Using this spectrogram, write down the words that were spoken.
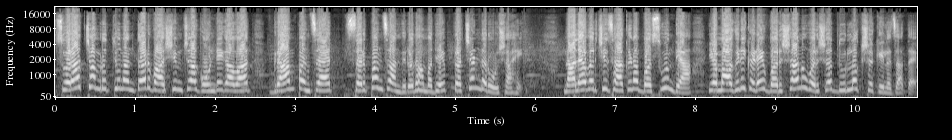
स्वराजच्या मृत्यूनंतर वाशिमच्या गोंडे गावात ग्रामपंचायत सरपंचांविरोधामध्ये प्रचंड रोष आहे. नाल्यावरची झाकणं बसवून द्या या मागणीकडे वर्षानुवर्ष दुर्लक्ष केलं जात आहे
